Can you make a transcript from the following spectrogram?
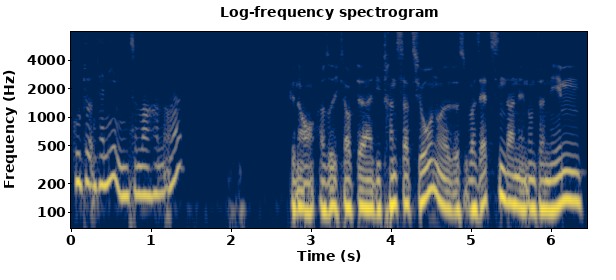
gute Unternehmen zu machen, oder? Genau, also ich glaube, die Translation oder das Übersetzen dann in Unternehmen,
